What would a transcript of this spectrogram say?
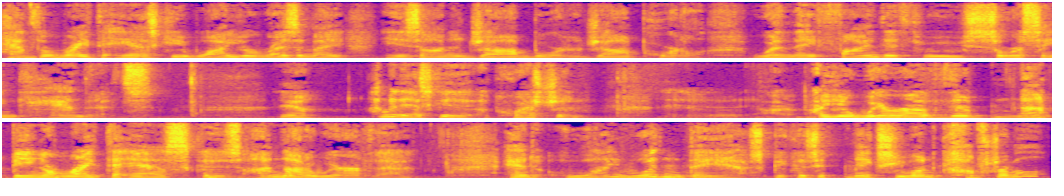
have the right to ask you why your resume is on a job board or job portal when they find it through sourcing candidates. Now, I'm going to ask you a question. Are you aware of there not being a right to ask? Because I'm not aware of that. And why wouldn't they ask? Because it makes you uncomfortable?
